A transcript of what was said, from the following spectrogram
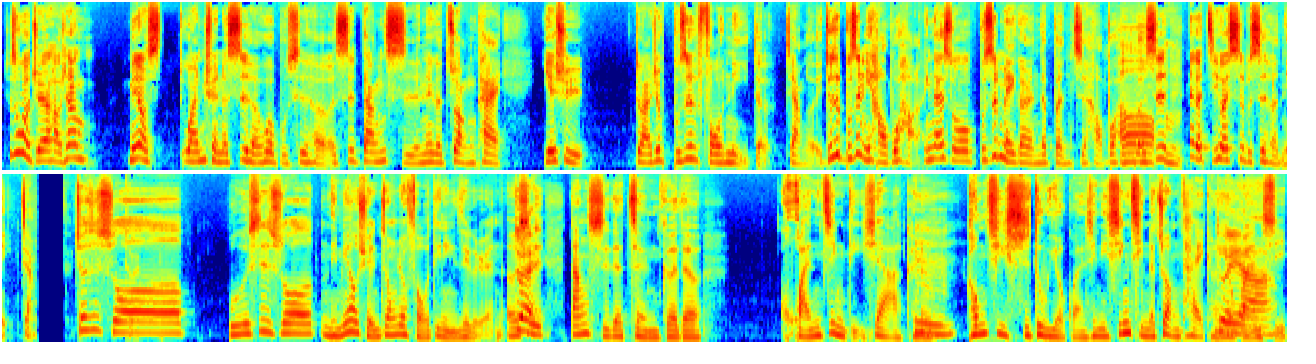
就是我觉得好像没有完全的适合或不适合，而是当时的那个状态，也许对啊，就不是 for 你的这样而已，就是不是你好不好啦，应该说不是每个人的本质好不好，哦、而是那个机会适不适合你这样。就是说，不是说你没有选中就否定你这个人，而是当时的整个的。环境底下，可能空气湿度有关系，嗯、你心情的状态可能有关系。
